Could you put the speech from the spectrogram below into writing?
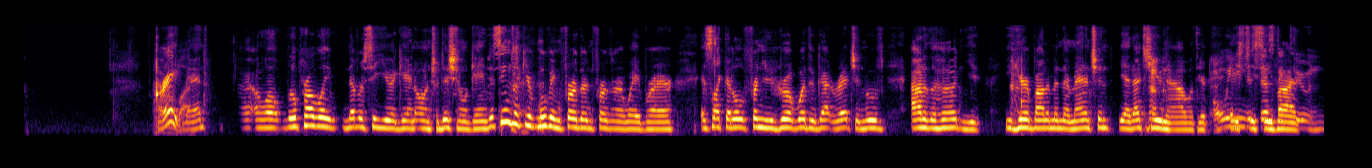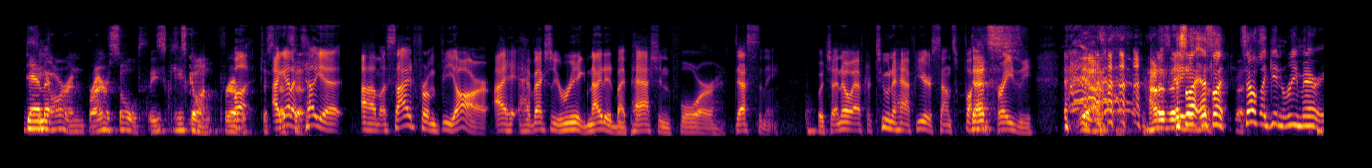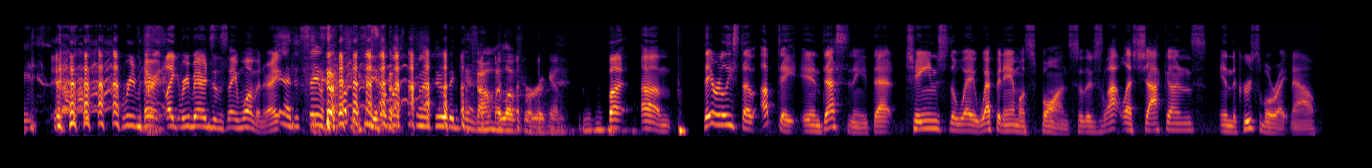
Having a Great, blast. man. Uh, well, we'll probably never see you again on traditional games. It seems like you're moving further and further away, Briar. It's like that old friend you grew up with who got rich and moved out of the hood, and you you hear about him in their mansion. Yeah, that's you now with your All we need is HTC Destiny Vive. 2 and Damn it. VR, and Briar's sold. He's he's gone forever. But Just, I gotta it. tell you, um, aside from VR, I have actually reignited my passion for Destiny, which I know after two and a half years sounds fucking That's- crazy. Yeah. How does that It's like it's like But- sounds like getting remarried. remarried, like remarried to the same woman, right? yeah, the same. I'm gonna do it again. found my love for her again. Mhm. But um, they released an update in Destiny that changed the way weapon ammo spawns. So there's a lot less shotguns in the Crucible right now.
